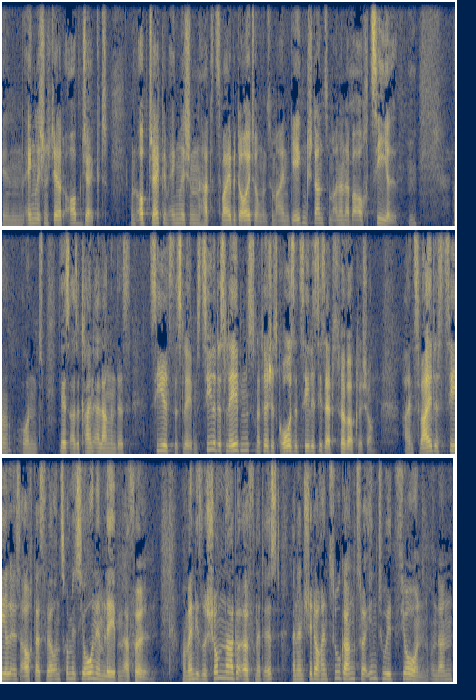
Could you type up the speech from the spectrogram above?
Im Englischen steht Object. Und Object im Englischen hat zwei Bedeutungen. Zum einen Gegenstand, zum anderen aber auch Ziel. Und hier ist also kein Erlangen des Ziels des Lebens. Ziele des Lebens, natürlich das große Ziel ist die Selbstverwirklichung. Ein zweites Ziel ist auch, dass wir unsere Mission im Leben erfüllen. Und wenn diese Shumna geöffnet ist, dann entsteht auch ein Zugang zur Intuition und dann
